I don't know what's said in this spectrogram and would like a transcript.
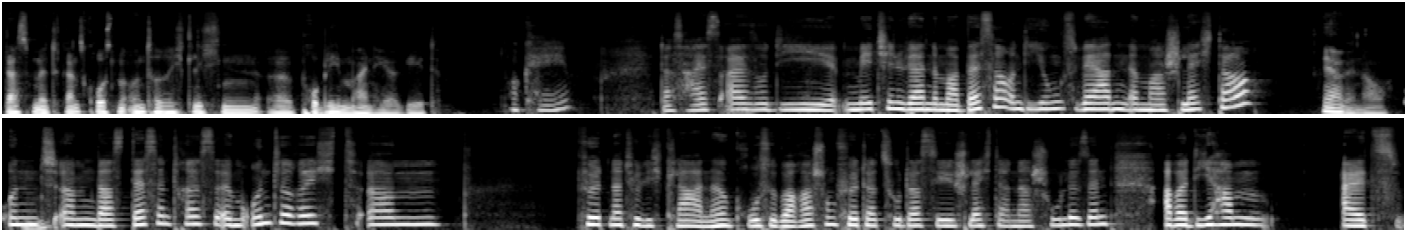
das mit ganz großen unterrichtlichen äh, Problemen einhergeht. Okay. Das heißt also, die Mädchen werden immer besser und die Jungs werden immer schlechter. Ja, genau. Und mhm. ähm, das Desinteresse im Unterricht ähm, führt natürlich klar, ne, große Überraschung führt dazu, dass sie schlechter in der Schule sind. Aber die haben als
